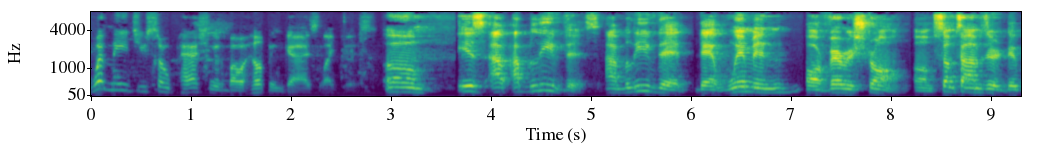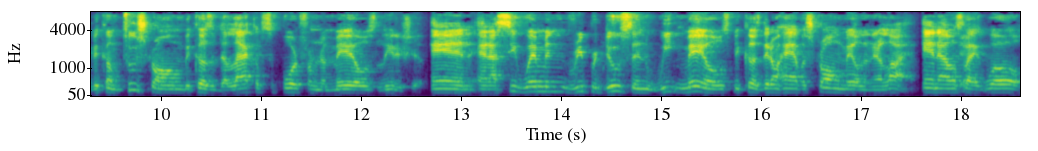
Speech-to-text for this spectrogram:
what made you so passionate about helping guys like this? Um, is I, I believe this. I believe that that women are very strong. Um, sometimes they they become too strong because of the lack of support from the male's leadership. And and I see women reproducing weak males because they don't have a strong male in their life. And I was Yeah. like, well,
